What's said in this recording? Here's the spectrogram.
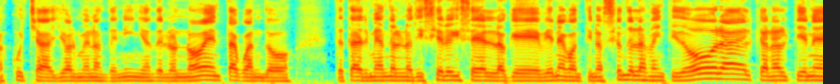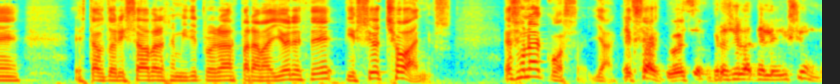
escucha, yo al menos de niños de los 90, cuando te está terminando el noticiero, dice lo que viene a continuación de las 22 horas, el canal tiene está autorizado para transmitir programas para mayores de 18 años. Es una cosa, ya. Exacto, pero eso es la televisión.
